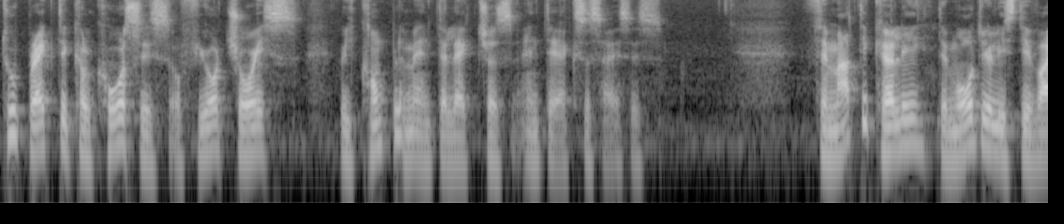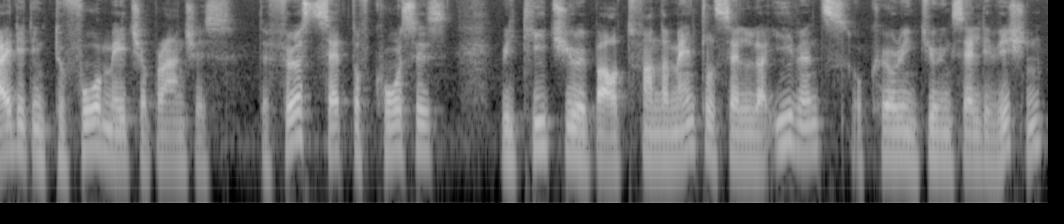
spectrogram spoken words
Two practical courses of your choice will complement the lectures and the exercises. Thematically, the module is divided into four major branches. The first set of courses will teach you about fundamental cellular events occurring during cell division.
